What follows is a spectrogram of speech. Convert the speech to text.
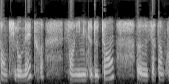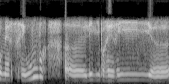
100 km, sans limite de temps. Euh, certains commerces réouvrent, euh, les librairies, euh,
